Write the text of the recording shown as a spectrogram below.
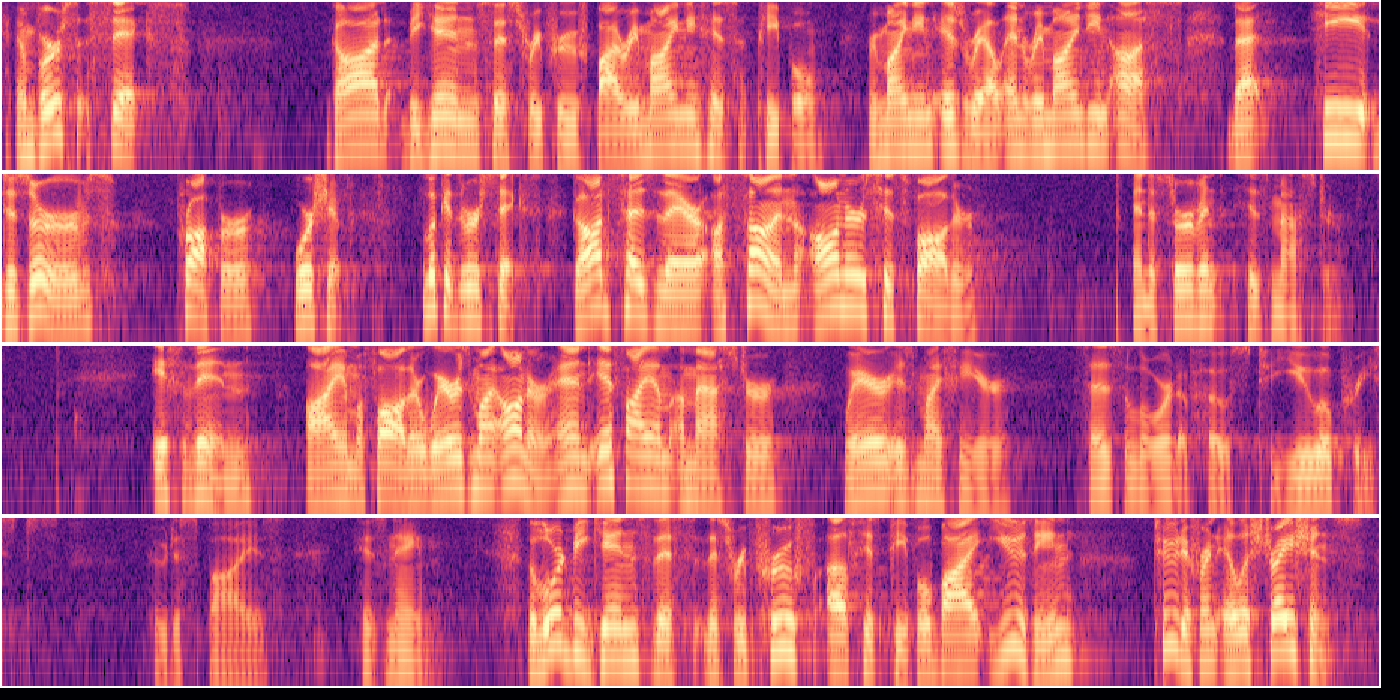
in verse 6, God begins this reproof by reminding his people, reminding Israel, and reminding us that he deserves proper worship. Look at verse 6. God says there, A son honors his father, and a servant his master. If then I am a father, where is my honor? And if I am a master, where is my fear? Says the Lord of hosts to you, O priests, who despise his name. The Lord begins this, this reproof of his people by using two different illustrations.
